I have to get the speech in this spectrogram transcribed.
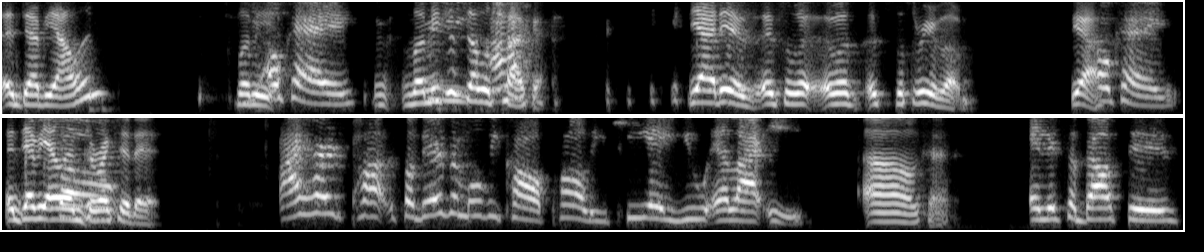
and Debbie Allen. Let me okay. Let me just double check. I... yeah, it is. It's it's the three of them. Yeah. Okay. And Debbie Allen directed it. I heard so there's a movie called Paulie, P A U L I E. Oh, okay. And it's about this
